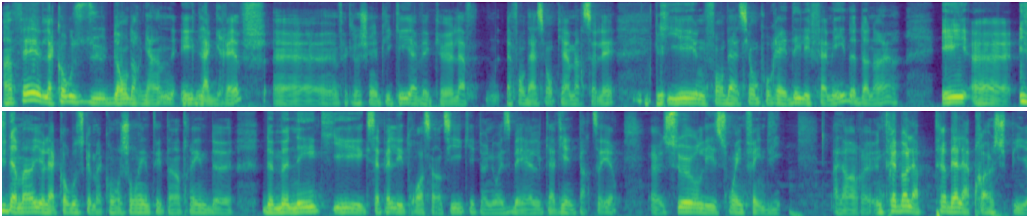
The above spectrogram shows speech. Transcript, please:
En fait, la cause du don d'organes et de la greffe, euh, fait que là, je suis impliqué avec euh, la, Fondation Pierre Marcelet, qui est une fondation pour aider les familles de donneurs. Et euh, évidemment, il y a la cause que ma conjointe est en train de, de mener, qui, est, qui s'appelle Les Trois Sentiers, qui est un OSBL qui vient de partir sur les soins de fin de vie. Alors, une très belle, très belle approche, puis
